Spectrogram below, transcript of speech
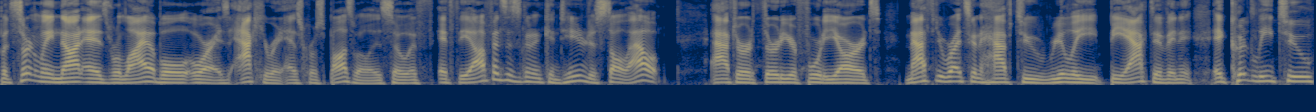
but certainly not as reliable or as accurate as Chris Boswell is. So if if the offense is going to continue to stall out after 30 or 40 yards, Matthew Wright's going to have to really be active, and it, it could lead to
